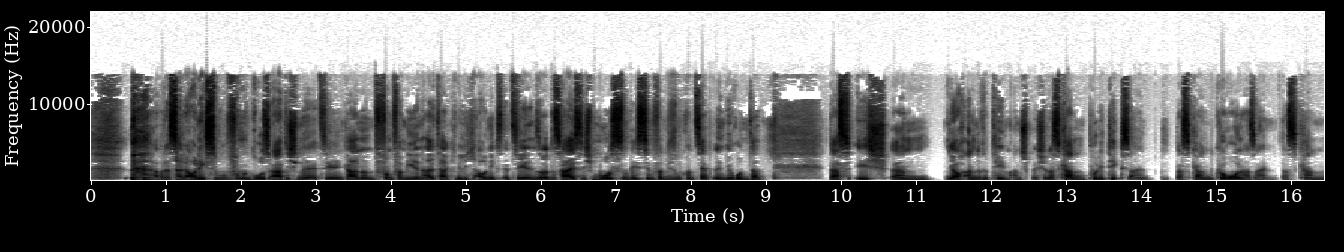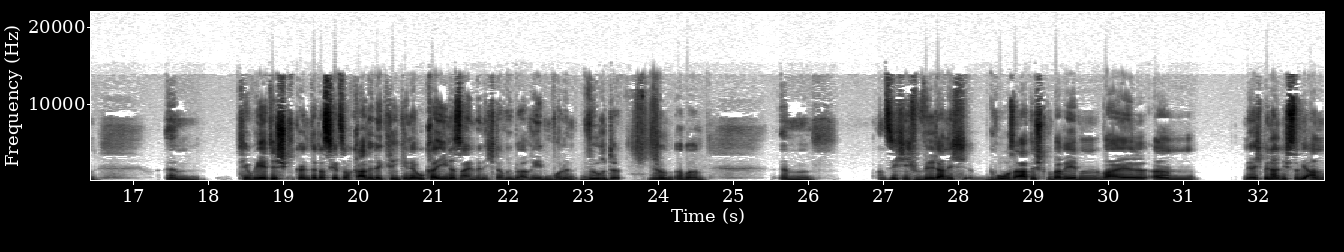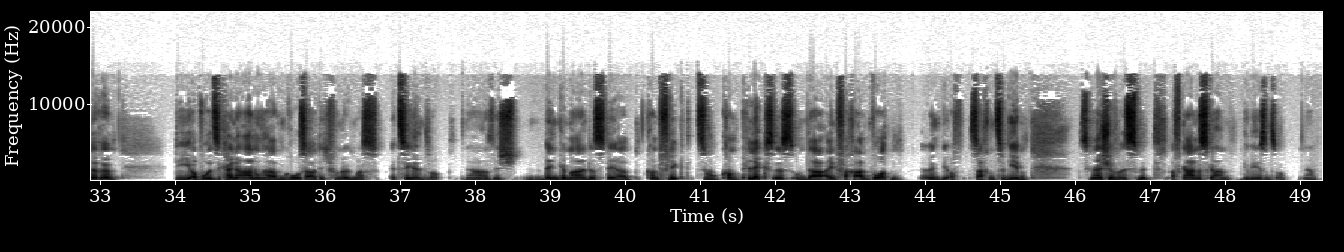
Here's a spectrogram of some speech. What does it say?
aber das ist halt auch nichts, wovon man großartig ne, erzählen kann und vom Familienalltag will ich auch nichts erzählen. So, das heißt, ich muss ein bisschen von diesem Konzept irgendwie runter dass ich ähm, ja auch andere Themen anspreche. Das kann Politik sein, das kann Corona sein, das kann ähm, theoretisch könnte das jetzt auch gerade der Krieg in der Ukraine sein, wenn ich darüber reden wollen würde. Ja, aber ähm, an sich, ich will da nicht großartig drüber reden, weil ähm, ja, ich bin halt nicht so wie andere, die, obwohl sie keine Ahnung haben, großartig von irgendwas erzählen. So. Ja, also ich denke mal, dass der Konflikt zu komplex ist, um da einfache Antworten irgendwie auf Sachen zu geben. Das gleiche ist mit Afghanistan gewesen so. Ja.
